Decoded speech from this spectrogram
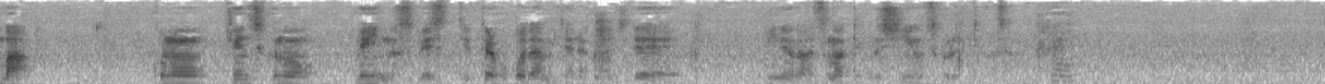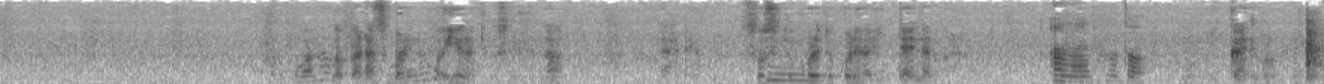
まあこの建築のメインのスペースって言ったらここだみたいな感じでみんなが集まってくるシーンを作るっていうかさ。はい。ここはなんかガラス張りの方がいいような気もするよな。なるべく。そうするとこれとこれが一体になるから、あなるほど。うん、一階のところがね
